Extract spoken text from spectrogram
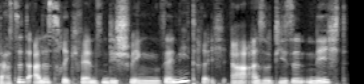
Das sind alles Frequenzen, die schwingen sehr niedrig. Ja, also die sind nicht,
